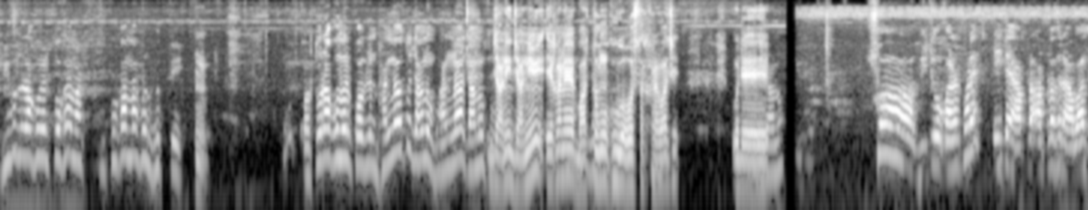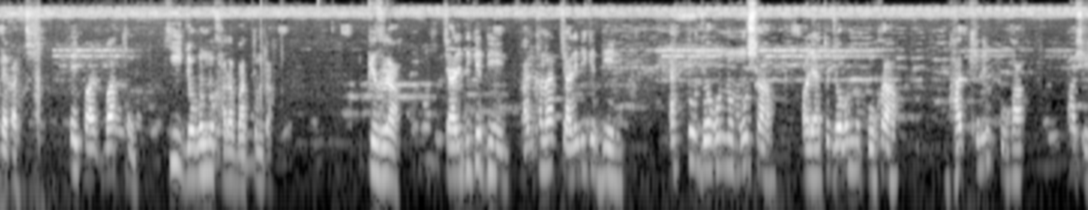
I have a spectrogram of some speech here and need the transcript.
বিভিন্ন রকমের পোকা পোকা মাকড় হুম। কত রকমের প্রবলেম ভাঙনাও তো জানো ভাঙনা জানো জানি জানি এখানে বাথরুমও খুব অবস্থা খারাপ আছে। জানো। সব ভিডিও করার পরে এইটা আপনাদের আবার দেখাচ্ছি। এই বাথরুম কি জঘন্য খারাপ বাথরুমটা কেজরা চারিদিকে ডিম কারখানার চারিদিকে ডিম। এত জঘন্য মশা আর এত জঘন্য পোকা। ভাত খেলে পোকা আসে।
